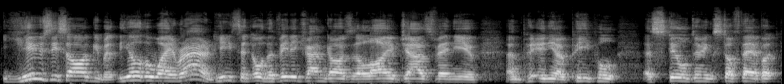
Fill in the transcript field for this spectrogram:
used this argument the other way around. He said, oh, the Village Vanguard is a live jazz venue and, you know, people are still doing stuff there, but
